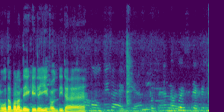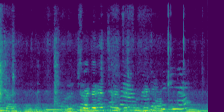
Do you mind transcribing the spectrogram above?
ਉਹ ਤਾਂ ਭਲਾ ਦੇਖ ਹੀ ਲਈ ਖੁੱਲਦੀ ਤਾਂ ਹੈ। ਖੂਲਦੀ ਤਾਂ ਹੈਗੀ ਆ। ਪਰ ਪਹਿਨ ਕੋਈ ਜੈਕਟ ਨਹੀਂ ਚਾਹੀਦੀ ਸਵੇਟਰ ਹੀ ਅੱਛੇ ਰਹਤੇ ਖੁੱਲਦੀ क्यों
